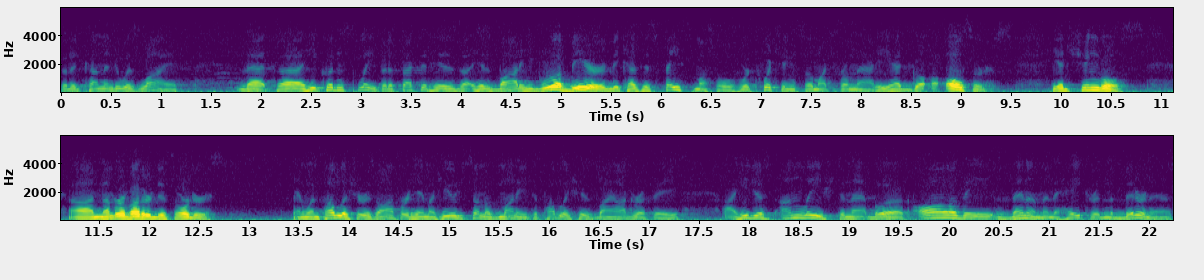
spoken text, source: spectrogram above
that had come into his life that uh, he couldn't sleep. It affected his, uh, his body. He grew a beard because his face muscles were twitching so much from that. He had go- ulcers. He had shingles, uh, a number of other disorders. And when publishers offered him a huge sum of money to publish his biography, uh, he just unleashed in that book all of the venom and the hatred and the bitterness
